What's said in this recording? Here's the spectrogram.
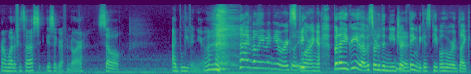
from What If It's Us is a Gryffindor, so I believe in you. I believe in you. We're exploring it. But I agree. That was sort of the knee jerk Yeah. thing because people who were like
